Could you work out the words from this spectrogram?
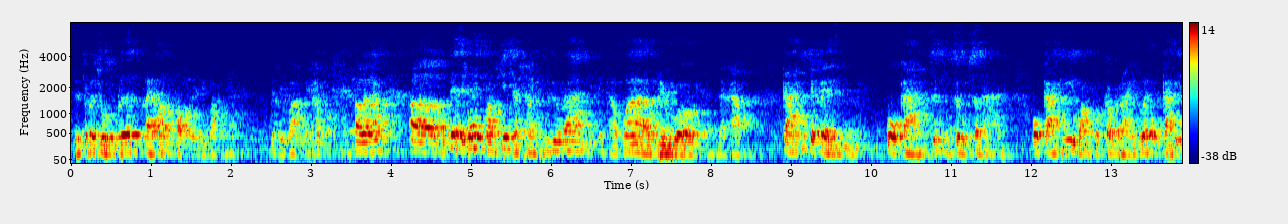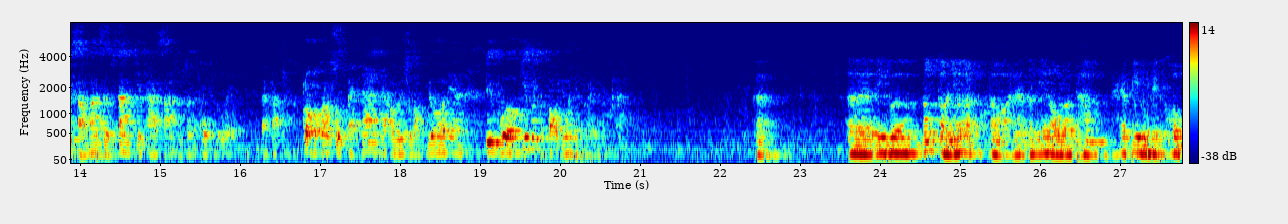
เดี๋ยวจะประชุมเรื่องไลออนต่อเลยดีกว่าเนี่ย จะดีกว่าไหมครับเอาละครับผมอยากจะได้ความคิดจากทางพี่วิราชนิดนึงครับว่า Real World นะครับ การที่จะเป็นโอกาสซึ่งสนุกสนาน โอกาสที่หวังผลกำไรด้วยโอกาสที่สามารถเสริมสร้างจิตอาสาสู่สังคมด้วยนะครับกล่องความสุขแปดด้านเนี่ยเอาโดยฉบับย่อเนี่ยดีเวิร์คิดว่าจะต่อยอดอย่างไรบ้างครับครับเอ่อดีเวอร์ต้องต่อยอดต่อนะตอนนี้เราเราทำแฮปปี้เพนครบ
